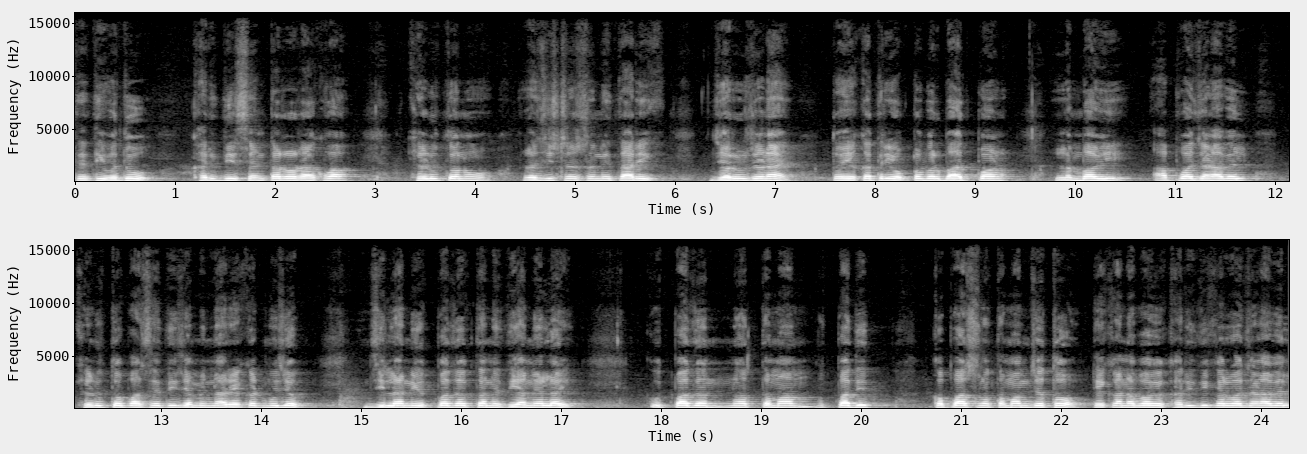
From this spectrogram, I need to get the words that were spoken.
તેથી વધુ ખરીદી સેન્ટરો રાખવા, ખેડૂતોનું રજિસ્ટ્રેશનની તારીખ જરૂર જણાય, તો એકત્રીસ ઓક્ટોબર બાદ પણ લંબાવી આપવા જણાવેલ ખેડૂતો પાસેથી જમીનના રેકર્ડ મુજબ જિલ્લાની ઉત્પાદકતાને ધ્યાને લઈ ઉત્પાદનનો તમામ, ઉત્પાદિત કપાસનો તમામ જથ્થો ટેકાના ભાવે ખરીદી કરવા જણાવેલ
